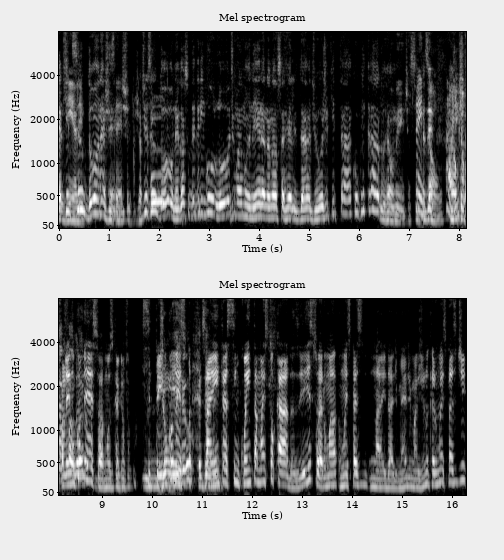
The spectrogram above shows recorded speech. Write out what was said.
É que p***zinha ali. desandou, né, gente? Sempre. Desandou. O negócio degringolou de uma maneira na nossa realidade hoje que tá complicado, realmente. Assim. É, Quer dizer, então. Ah, a é o que eu tá falei no começo, a música que eu citei de no um começo. nível, tá dizer, tá né? entre as 50 mais tocadas. E isso era uma, uma espécie, na Idade Média, imagino que era uma espécie de,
